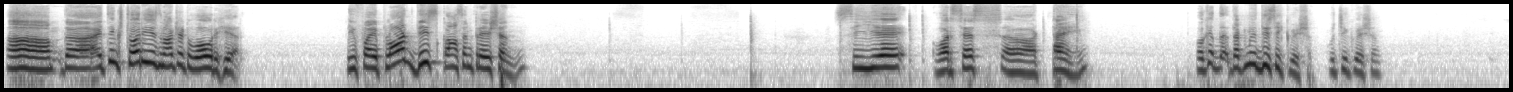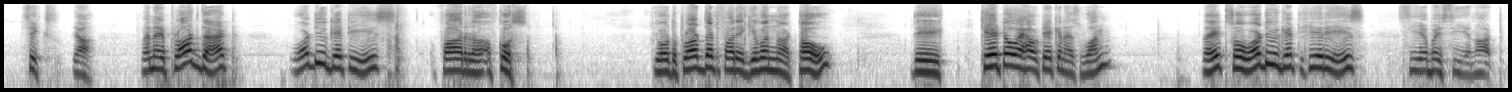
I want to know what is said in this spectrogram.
uh, the I think story is not yet over here. If I plot this concentration C A versus uh, time, okay, that, that means this equation, which equation? 6. Yeah. When I plot that, what do you get is for uh, of course, you have to plot that for a given uh, tau, the k tau I have taken as 1, right. So, what do you get here is C A by C A naught,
